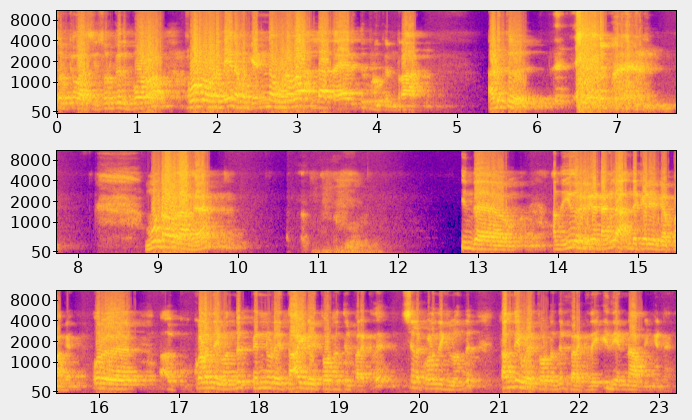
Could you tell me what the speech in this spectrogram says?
சொர்க்கவாசி சொர்க்கத்துக்கு போறோம். போன உடனே நமக்கு என்ன உணவா அல்லாஹ் தயாரித்து கொடுக்கின்றான். அடுத்து மூன்றாவதாக இந்த அந்த யூதர்கள் கேட்டாங்களா? அந்த கேள்வி கேட்பாங்க. ஒரு குழந்தை வந்து பெண்ணுடைய தாயுடைய தோற்றத்தில் பிறக்குது. சில குழந்தைகள் வந்து தந்தையுடைய தோற்றத்தில் பிறக்குது. இது என்ன அப்படின்னு கேட்டாங்க.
